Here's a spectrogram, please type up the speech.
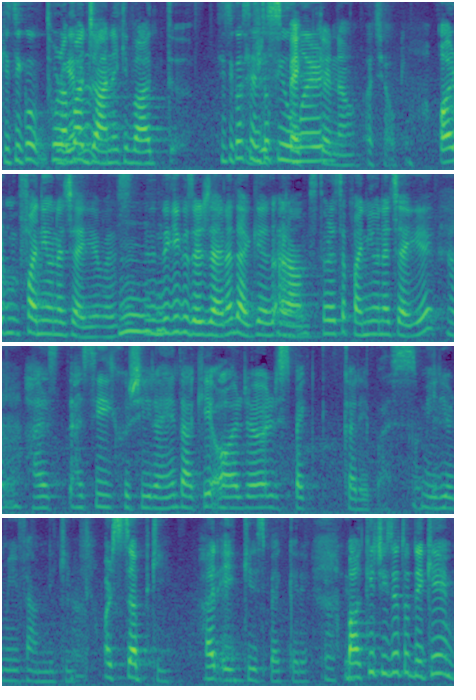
किसी को थोड़ा बहुत जाने के बाद किसी को सेंस ऑफ़ ह्यूमर करना। अच्छा ओके और फनी होना चाहिए बस। हम्म। ज़िंदगी गुजर जाए ना ताकि हाँ। आराम से। थोड़ा सा फनी होना चाहिए। हाँ। हँसी खुशी रहें ताकि और रिस्पेक्ट करे बस okay. मेरी और मेरी फैमिली की हाँ. और सब की हर एक की रिस्पेक्ट करे okay. बाकी चीज़ें तो देखें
